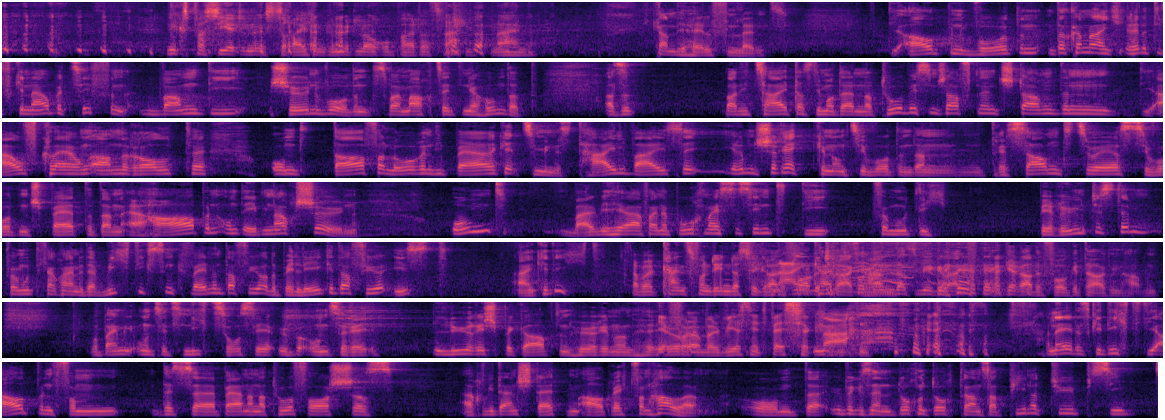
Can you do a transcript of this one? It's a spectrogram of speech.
Nichts passiert in Österreich und in Mitteleuropa dazwischen. Nein. Ich kann dir helfen, Lenz. Die Alpen wurden, das kann man eigentlich relativ genau beziffern, wann die schön wurden. Das war im 18. Jahrhundert. Also war die Zeit, dass die modernen Naturwissenschaften entstanden, die Aufklärung anrollte und da verloren die Berge zumindest teilweise ihren Schrecken und sie wurden dann interessant zuerst, sie wurden später dann erhaben und eben auch schön. Und weil wir hier auf einer Buchmesse sind, die vermutlich berühmteste, vermutlich auch eine der wichtigsten Quellen dafür oder Belege dafür ist ein Gedicht. Aber keins von denen, das wir gerade Nein, vorgetragen keins von haben. denen, das wir gerade, gerade vorgetragen haben. Wobei wir uns jetzt nicht so sehr über unsere lyrisch begabten Hörerinnen und Hörer... Ja, vor allem, weil wir es nicht besser Nein. können. nee, das Gedicht Die Alpen vom, des äh, Berner Naturforschers, auch wieder ein Städten, Albrecht von Haller. Und äh, übrigens ein durch und durch transalpiner Typ,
